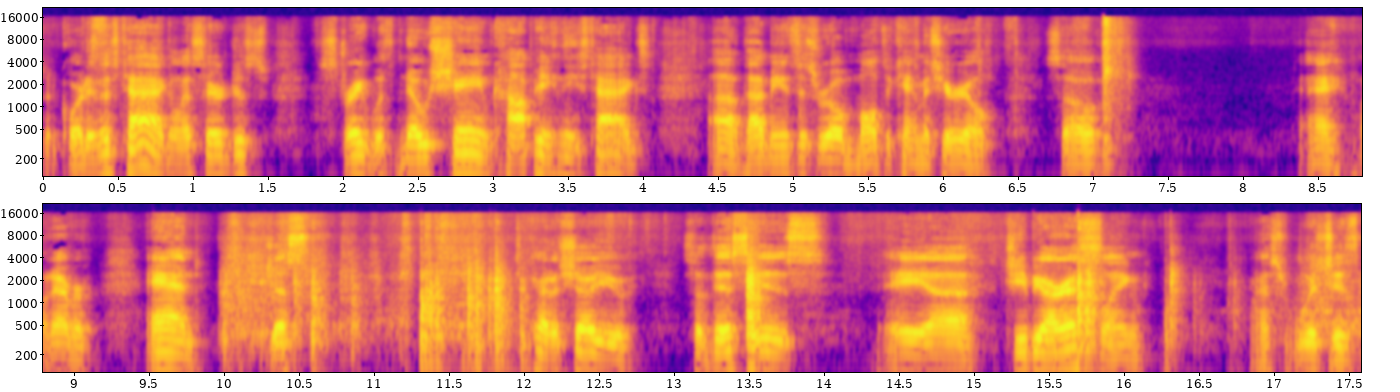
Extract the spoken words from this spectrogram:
according to this tag, unless they're just straight with no shame copying these tags, uh, that means it's real multicam material. So, hey, whatever. And just to kind of show you, so this is a uh, GBRS sling that's, which is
